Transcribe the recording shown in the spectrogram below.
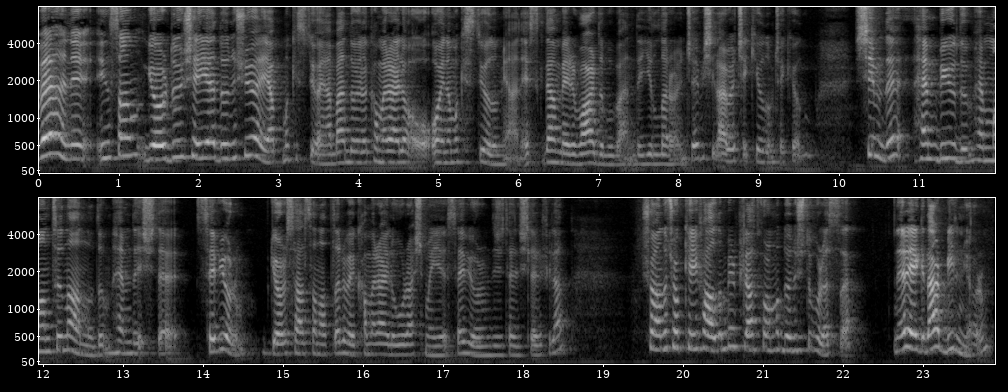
Ve hani insan gördüğü şeye dönüşüyor ya yapmak istiyor. Yani ben de öyle kamerayla oynamak istiyordum yani. Eskiden beri vardı bu bende yıllar önce. Bir şeyler böyle çekiyordum çekiyordum. Şimdi hem büyüdüm hem mantığını anladım hem de işte seviyorum görsel sanatları ve kamerayla uğraşmayı seviyorum dijital işleri filan. Şu anda çok keyif aldığım bir platforma dönüştü burası. Nereye gider bilmiyorum.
